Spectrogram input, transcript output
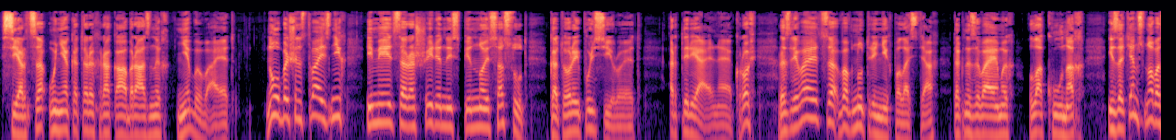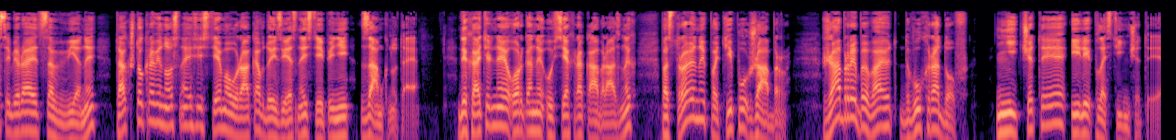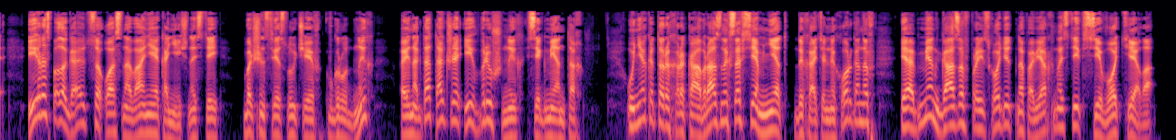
Сердца у некоторых ракообразных не бывает. но у большинства из них имеется расширенный спинной сосуд, который пульсирует. Артериальная кровь разливается во внутренних полостях, так называемых лакунах, и затем снова собирается в вены, так что кровеносная система у раков до известной степени замкнутая. Дыхательные органы у всех ракообразных построены по типу жабр. Жабры бывают двух родов – нитчатые или пластинчатые, и располагаются у основания конечностей, в большинстве случаев в грудных, а иногда также и в брюшных сегментах. У некоторых ракообразных совсем нет дыхательных органов, и обмен газов происходит на поверхности всего тела.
